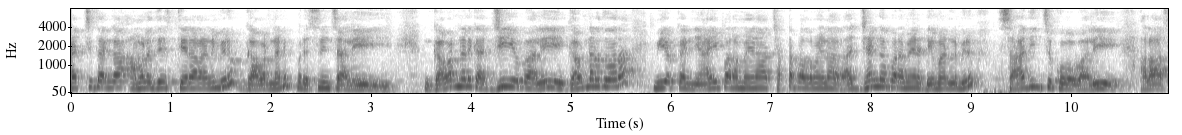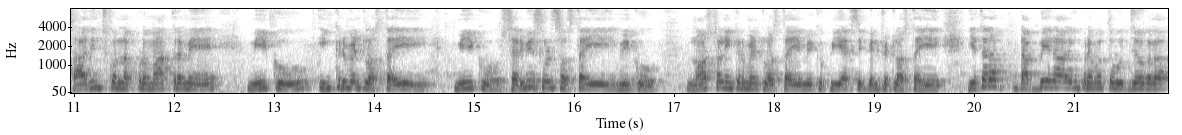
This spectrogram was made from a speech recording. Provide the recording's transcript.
ఖచ్చితంగా అమలు చేసి తీరాలని మీరు గవర్నర్ని ప్రశ్నించాలి. గవర్నర్కి అర్జీ ఇవ్వాలి. గవర్నర్ ద్వారా మీ యొక్క న్యాయపరమైన చట్టపరమైన రాజ్యాంగపరమైన డిమాండ్లు మీరు సాధించుకోవాలి. అలా సాధించుకున్నప్పుడు మాత్రమే మీకు ఇంక్రిమెంట్లు వస్తాయి మీకు సర్వీస్ రూల్స్ వస్తాయి మీకు నోషనల్ ఇంక్రిమెంట్లు వస్తాయి మీకు పిఆర్సీ బెనిఫిట్లు వస్తాయి. ఇతర డెబ్బై నాలుగు ప్రభుత్వ ఉద్యోగుల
